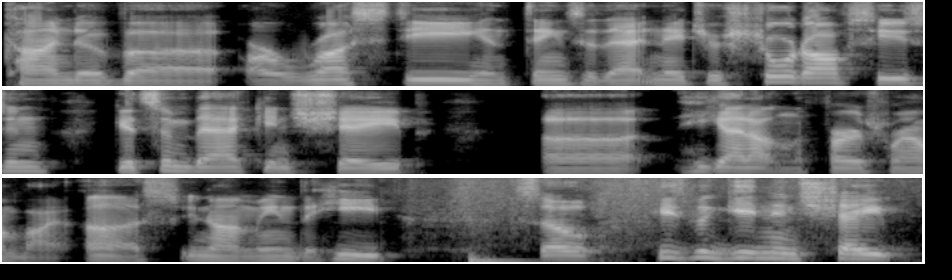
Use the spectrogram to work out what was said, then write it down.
kind of uh, are rusty and things of that nature. Short off season gets him back in shape. Uh, he got out in the first round by us, you know what I mean? The Heat. So he's been getting in shape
